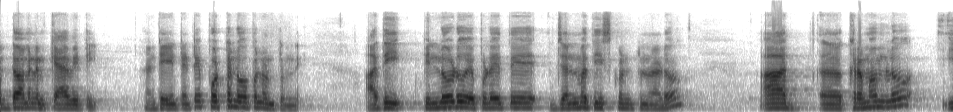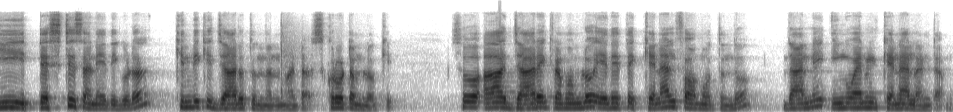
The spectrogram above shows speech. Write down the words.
abdominal cavity అంటే ఏంటంటే పొట్ట లోపల ఉంటుంది. అది పిల్లోడు ఎప్పుడైతే జన్మ తీసుకుంటున్నాడో ఆ ఆ, క్రమంలో ఈ టెస్టిస్ అనేది కూడా కిందికి జారుతుందన్నమాట స్క్రోటంలోకి. సో ఆ జారే క్రమంలో ఏదైతే కెనాల్ ఫామ్ అవుతుందో దాన్ని ఇంగ్వైనల్ కెనాల్ అంటాము.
